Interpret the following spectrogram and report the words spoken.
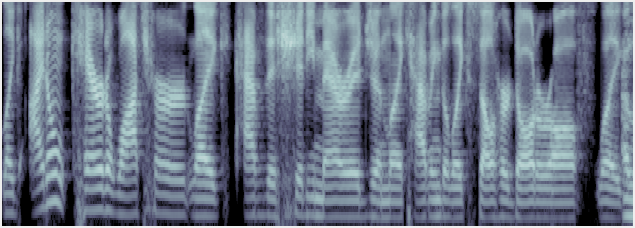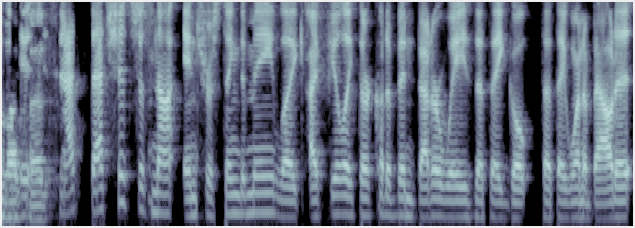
like i don't care to watch her like have this shitty marriage and like having to like sell her daughter off like I love it- that. that that shit's just not interesting to me like i feel like there could have been better ways that they go that they went about it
